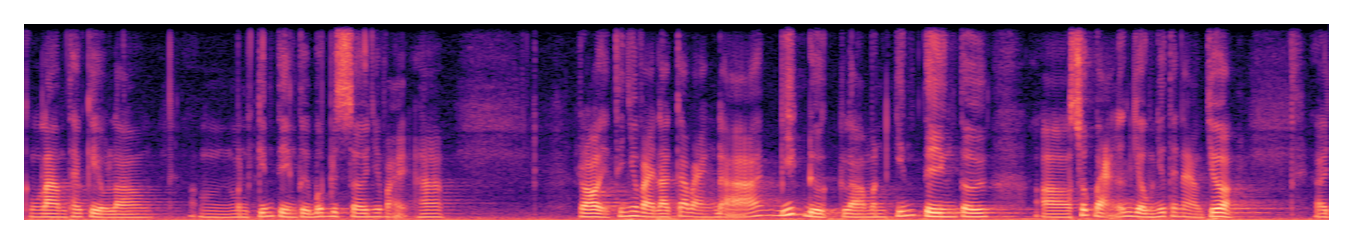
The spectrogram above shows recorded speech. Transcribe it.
cũng làm theo kiểu là mình kiếm tiền từ publisher như vậy ha. Rồi thì như vậy là các bạn đã biết được là mình kiếm tiền từ uh, xuất bản ứng dụng như thế nào chưa? Uh,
